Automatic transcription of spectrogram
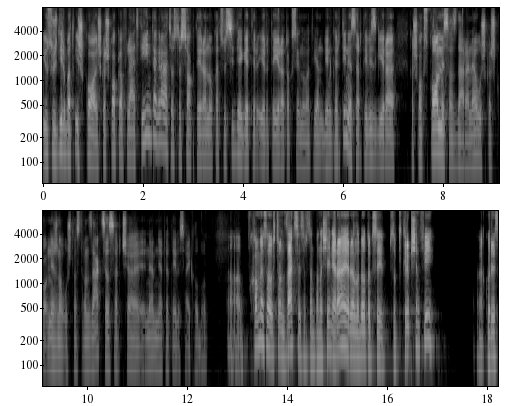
Jūs uždirbat iš ko? Iš kažkokio flat fee integracijos tiesiog, tai yra, nu, kad susidėgėt ir, ir tai yra toksai, nu, vien, vienkartinis, ar tai visgi yra kažkoks komisas dar, ne, už kažko, nežinau, už tas transakcijas, ar čia ne, ne apie tai visai kalbu. Komiso už transakcijas ir ten panašiai nėra, yra labiau toksai subscription fee, kuris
